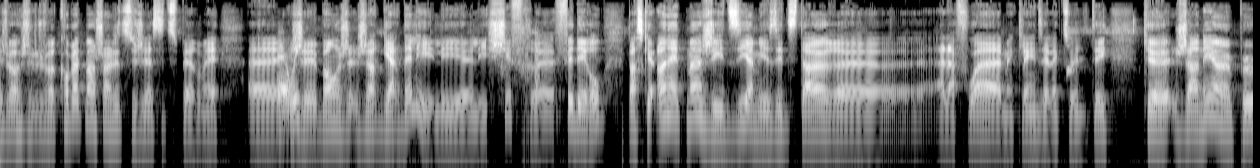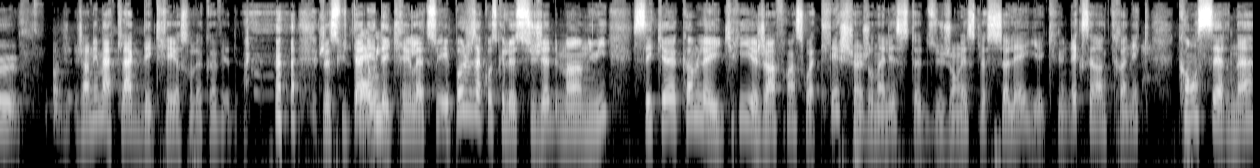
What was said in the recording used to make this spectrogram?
je, vais complètement changer de sujet, si tu permets. Euh, ben je, bon, je, regardais les, les, les, chiffres euh, fédéraux parce que, honnêtement, j'ai dit à mes éditeurs, euh, à la fois à McLean et à l'actualité, que j'en ai un peu j'en ai ma claque d'écrire sur le COVID. je suis tanné ben d'écrire là-dessus. Et pas juste à cause que le sujet m'ennuie, c'est que, comme l'a écrit Jean-François Clich, un journaliste du journaliste Le Soleil, il a écrit une excellente chronique concernant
